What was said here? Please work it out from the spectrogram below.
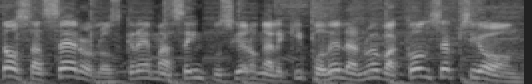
2 a 0. Los cremas se impusieron al equipo de la Nueva Concepción.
